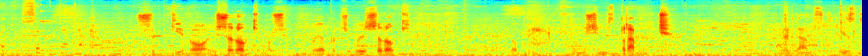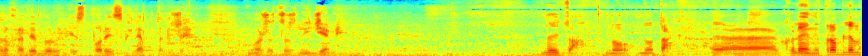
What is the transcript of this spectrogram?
Takie szybkie. Szybki. O, i szeroki może, bo ja potrzebuję szeroki. Dobra, to musimy sprawdzić. Elegancko. Jest trochę wybór, jest spory sklep, także może coś znajdziemy. No i co? No, no tak. E, kolejny problem.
